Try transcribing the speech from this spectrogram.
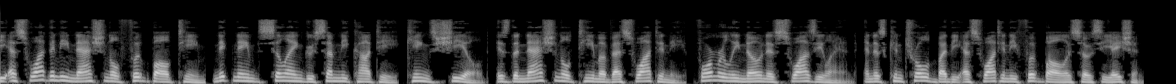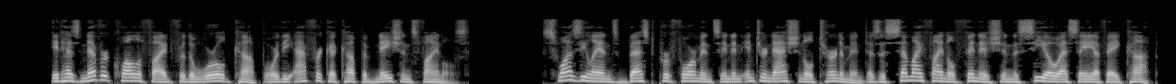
The Eswatini national football team, nicknamed Sihlangu Semnikati King's Shield, is the national team of Eswatini, formerly known as Swaziland, and is controlled by the Eswatini Football Association. It has never qualified for the World Cup or the Africa Cup of Nations finals. Swaziland's best performance in an international tournament is a semi-final finish in the COSAFA Cup.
